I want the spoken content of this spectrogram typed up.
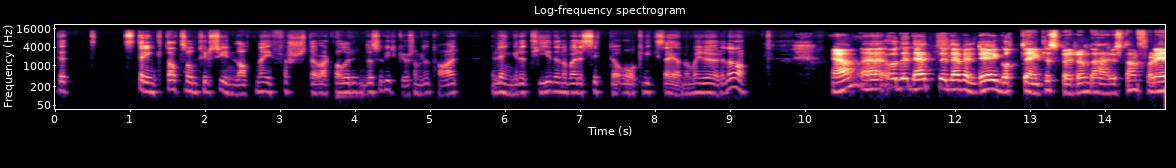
det strengt tatt sånn tilsynelatende i første hvert fall, runde, så virker det som det tar lengre tid enn å bare sitte og klikke seg gjennom og gjøre det. da. Ja, eh, og det, det, det, er veldig godt egentlig å spørre om det her, Rustam. fordi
